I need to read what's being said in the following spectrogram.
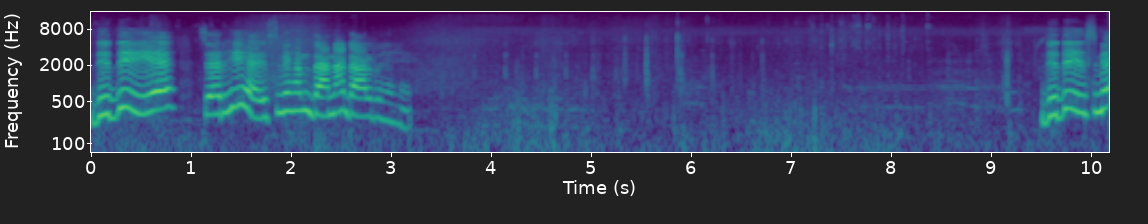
दीदी, ये चरही है, इसमें हम दाना डाल रहे हैं। दीदी, इसमें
